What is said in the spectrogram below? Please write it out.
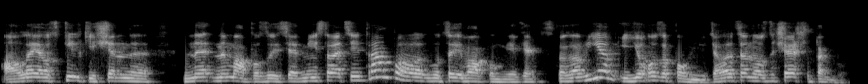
Але оскільки ще не не нема позиції адміністрації Трампа. цей вакуум, як я сказав, є, і його заповнюють. Але це не означає, що так буде.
